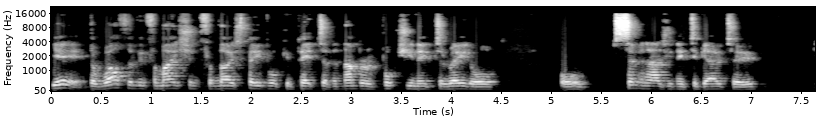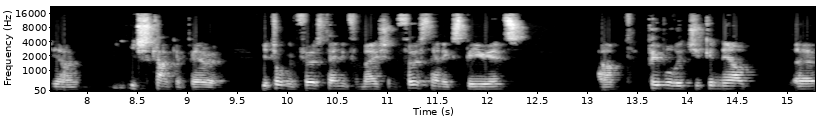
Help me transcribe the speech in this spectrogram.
yeah, the wealth of information from those people compared to the number of books you need to read or or seminars you need to go to, you know, you just can't compare it. You're talking first-hand information, first-hand experience, um, people that you can now uh,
